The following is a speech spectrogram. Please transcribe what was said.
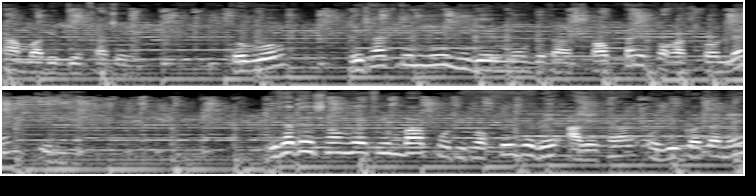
সাংবাদিকদের কাছে। তবুও ঋষাদকে নিয়ে নিজের মুগ্ধতা সবটাই প্রকাশ করলেন তিনি। ঋষাদের সঙ্গে কিংবা প্রতিপক্ষ হিসেবে আগে খেলার অভিজ্ঞতা নেই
